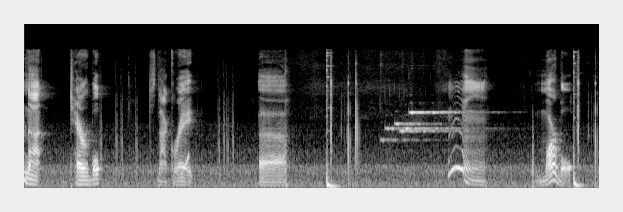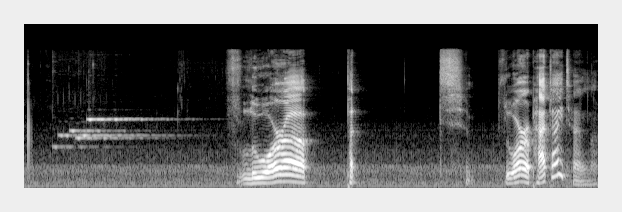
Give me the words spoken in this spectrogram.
Not terrible. It's not great. Uh. Hmm. Marble. Fluora... Pat... I don't know.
